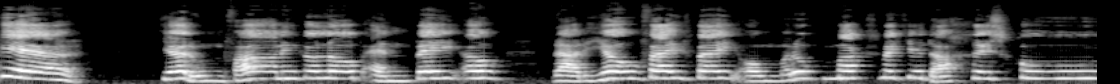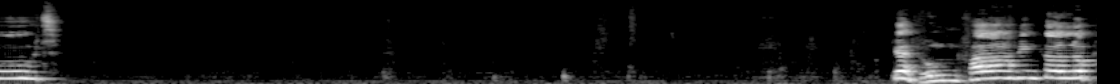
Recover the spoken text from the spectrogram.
Keer. Jeroen van Inkelloop, NPO, Radio 5 bij Omroep Max met je dag is goed. Jeroen van Inkelloop,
